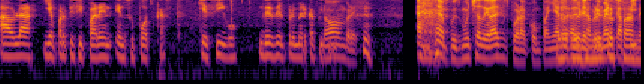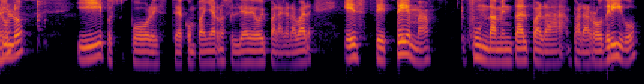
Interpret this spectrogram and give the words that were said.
a hablar y a participar en, en su podcast, que sigo desde el primer capítulo. No, hombre. pues muchas gracias por acompañarnos Sí, desde el primer fan, ¿eh? capítulo. Y pues por este acompañarnos el día de hoy para grabar este tema fundamental para, para Rodrigo.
